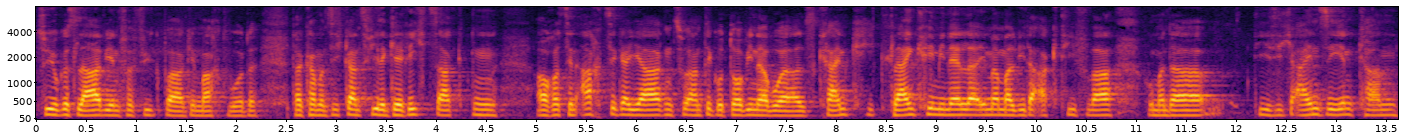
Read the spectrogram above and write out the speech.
zu Jugoslawien verfügbar gemacht wurde. Da kann man sich ganz viele Gerichtsakten auch aus den 80er Jahren zu Ante Gotovina, wo er als Kleinkrimineller immer mal wieder aktiv war, wo man da die sich einsehen kann.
